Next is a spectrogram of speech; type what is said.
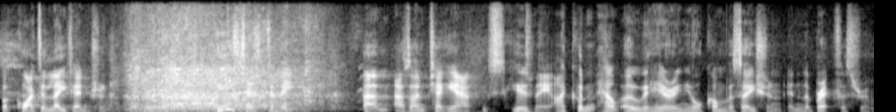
but quite a late entrant. he says to me, um, as I'm checking out, Excuse me, I couldn't help overhearing your conversation in the breakfast room.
